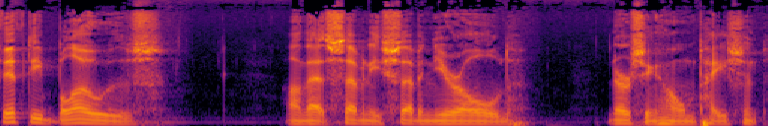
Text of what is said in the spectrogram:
50 blows on that 77 year old nursing home patient.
